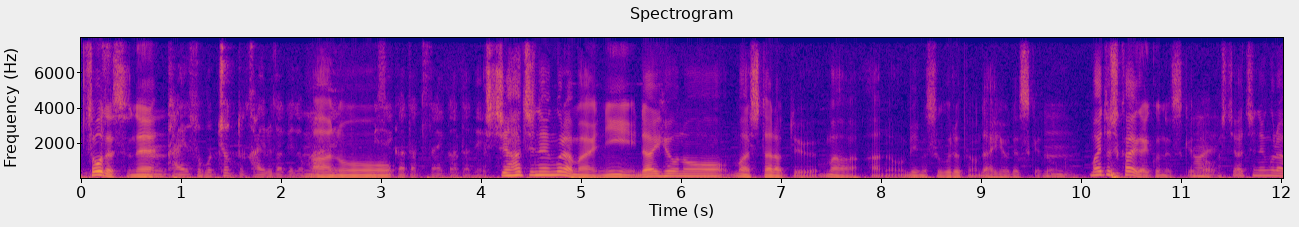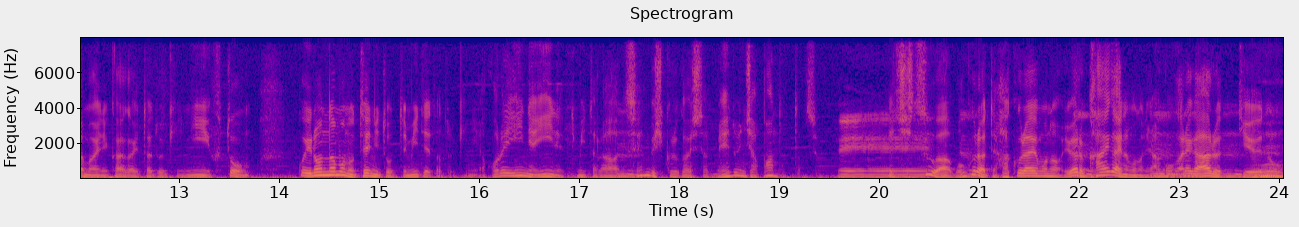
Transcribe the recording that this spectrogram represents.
そうですね、うん変えそこちょっと変えるだけでも、あのー見せ方伝え方で。78年ぐらい前に代表の、まあ、設楽という、まあ、あのビームスグループの代表ですけど、うん。毎年海外行くんですけど、はい。78年ぐらい前に海外行った時にふとこういろんなものを手に取って見てた時にあこれいいねいいねって見たら、うん。全部ひっくり返したらメイドインジャパンだったんですよ。で実は僕らって舶来物、いわゆる海外のものに憧れがあるっていうのを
